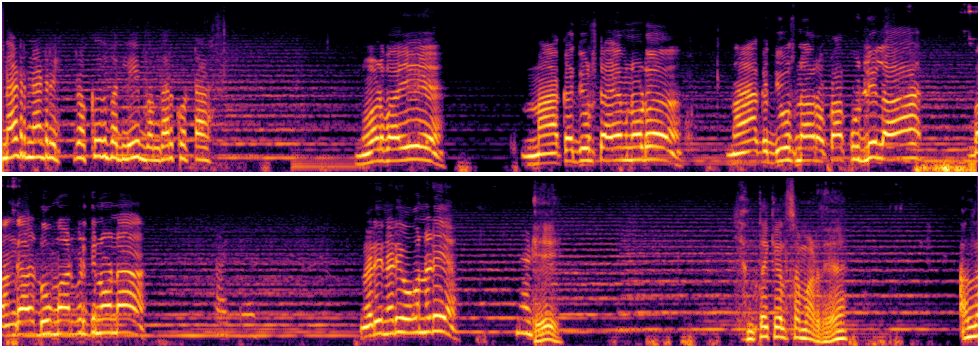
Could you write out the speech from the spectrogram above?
ನಡ್ರಿ ನಡ್ರಿ ರೊಕ್ಕದ ಬದ್ಲಿ ಬಂಗಾರ ಕೊಟ್ಟಾಳ ನೋಡ್ ಬಾಯಿ ನಾಲ್ಕ ದಿವ್ಸ ಟೈಮ್ ನೋಡು ನಾಲ್ಕ ದಿವಸ ನಾ ರೊಕ್ಕ ಕೊಡ್ಲಿಲ್ಲ, ಬಂಗಾರ ಡೂಬ್ ಮಾಡ್ಬಿಡ್ತೀನಿ ನೋಡ ನಡಿ ನಡಿ, ಹೋಗೋ, ನಡಿ. ಎಂಥ ಕೆಲಸ ಮಾಡಿದೆ? ಅಲ್ಲ,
